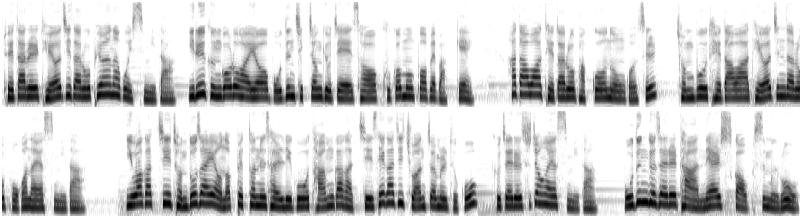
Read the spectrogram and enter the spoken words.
되다를 되어지다로 표현하고 있습니다. 이를 근거로 하여 모든 직전 교재에서 국어 문법에 맞게 하다와 되다로 바꾸어 놓은 것을 전부 되다와 되어진다로 복원하였습니다. 이와 같이 전도자의 언어 패턴을 살리고 다음과 같이 세 가지 주안점을 두고 교재를 수정하였습니다. 모든 교재를 다 안내할 수가 없으므로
